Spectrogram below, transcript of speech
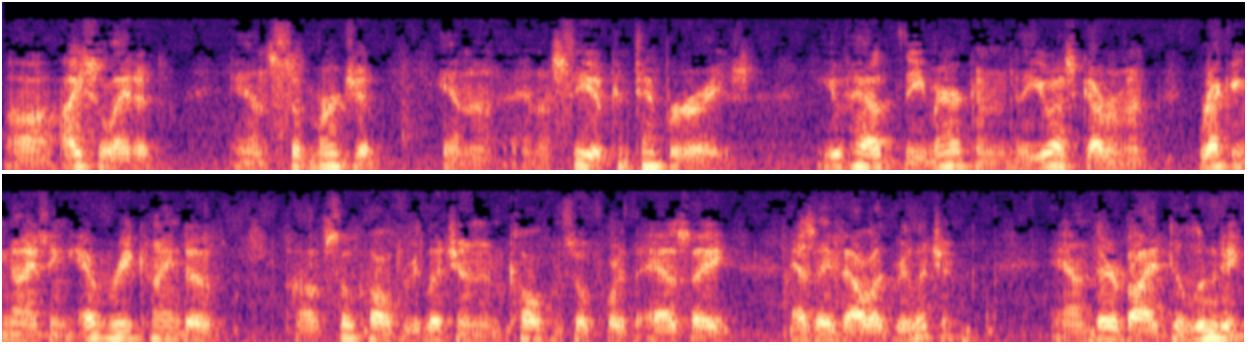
uh, isolate it, and submerge it in a, in a sea of contemporaries. You've had the American, the U.S. government recognizing every kind of, of so-called religion and cult and so forth as a, as a valid religion, and thereby diluting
